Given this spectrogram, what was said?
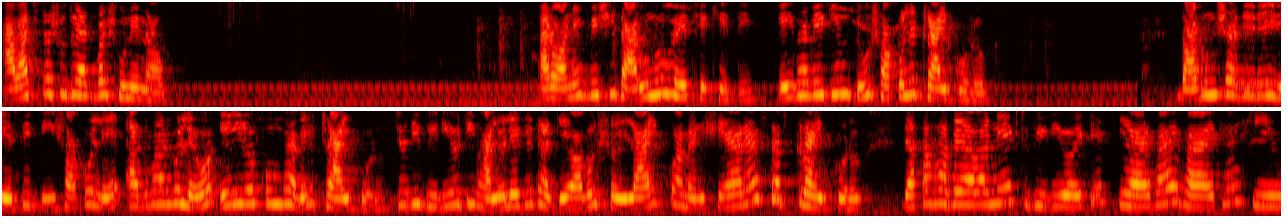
আওয়াজটা শুধু একবার শুনে নাও। আর অনেক বেশি দারুণও হয়েছে খেতে। এইভাবে কিন্তু সকলে ট্রাই করো। দারুণ স্বাদের এই রেসিপি সকলে একবার হলেও এই রকমভাবে ট্রাই করো। যদি ভিডিওটি ভালো লেগে থাকে, অবশ্যই লাইক কমেন্ট শেয়ার আর সাবস্ক্রাইব করো। দেখা হবে আবার next video take care bye bye thank you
